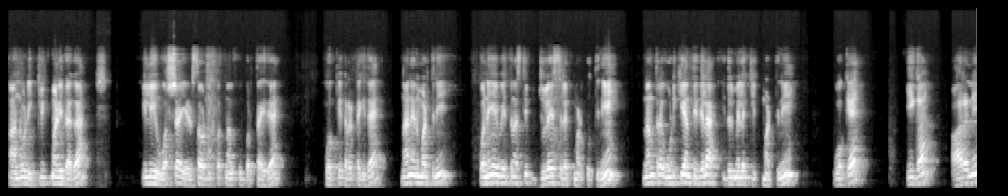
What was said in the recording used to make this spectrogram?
ಆ, ನೋಡಿ ಕ್ಲಿಕ್ ಮಾಡಿದಾಗ ಇಲ್ಲಿ ವರ್ಷ ಎರಡ್ ಸಾವಿರದ ಇಪ್ಪತ್ನಾಲ್ಕು ಬರ್ತಾ ಇದೆ. ಓಕೆ ಕರೆಕ್ಟ್ ಆಗಿದೆ. ನಾನೇನ್ ಮಾಡ್ತೀನಿ? ಕೊನೆಯ ವೇತನ ಸ್ಲಿಪ್ ಜುಲೈ ಸೆಲೆಕ್ಟ್ ಮಾಡ್ಕೋತೀನಿ. ನಂತರ ಹುಡುಕಿ ಅಂತ ಇದೆಯಲ್ಲ, ಇದ್ರ ಮೇಲೆ ಕ್ಲಿಕ್ ಮಾಡ್ತೀನಿ. ಓಕೆ ಈಗ ಆರನೇ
